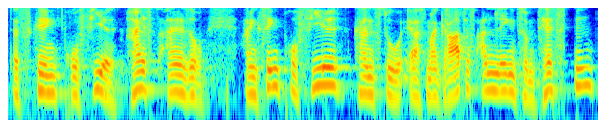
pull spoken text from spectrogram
das Xing-Profil. Heißt also, ein Xing-Profil kannst du erstmal gratis anlegen zum Testen.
